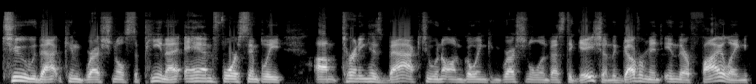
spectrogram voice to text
to that congressional subpoena and for simply um, turning his back to an ongoing congressional investigation. The government, in their filing,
